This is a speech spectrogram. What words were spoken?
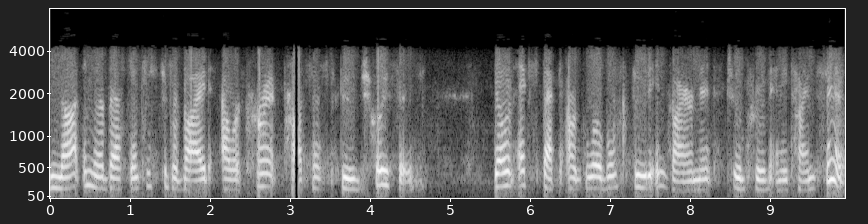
not in their best interest to provide our current processed food choices, don't expect our global food environment to improve anytime soon.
